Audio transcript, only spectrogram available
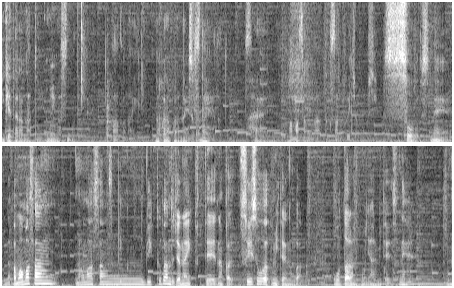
いけたらなと思いますのでなかなかない。なかなかないですかね。ルだと思います、はい。ママさんがたくさん増えちゃうかもしれない。そうですね。なんかママさんママさんビッグバンドじゃなくてなんか吹奏楽みたいのが大田原の方にあるみたいですね、うん、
